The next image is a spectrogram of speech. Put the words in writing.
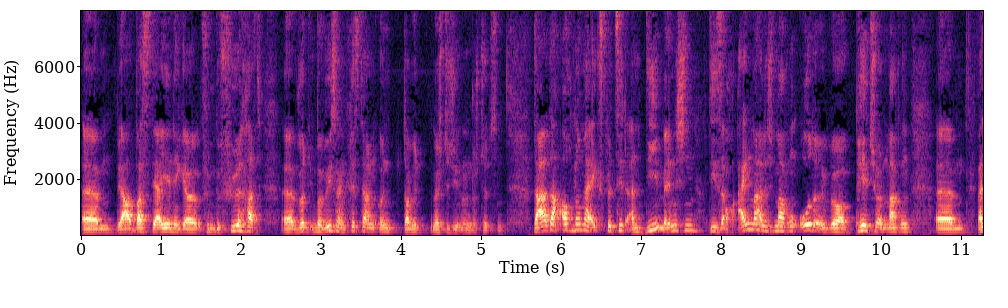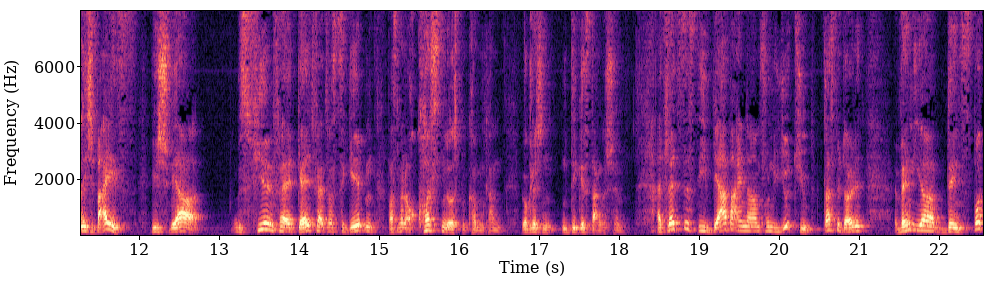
ähm, ja, was derjenige für ein Gefühl hat, äh, wird überwiesen an Christian und damit möchte ich ihn unterstützen. Da, da auch nochmal explizit an die Menschen, die es auch einmalig machen oder über Patreon machen, ähm, weil ich weiß, wie schwer es vielen fällt Geld für etwas zu geben, was man auch kostenlos bekommen kann. Wirklich ein, ein dickes Dankeschön. Als letztes die Werbeeinnahmen von YouTube. Das bedeutet, wenn ihr den Spot,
